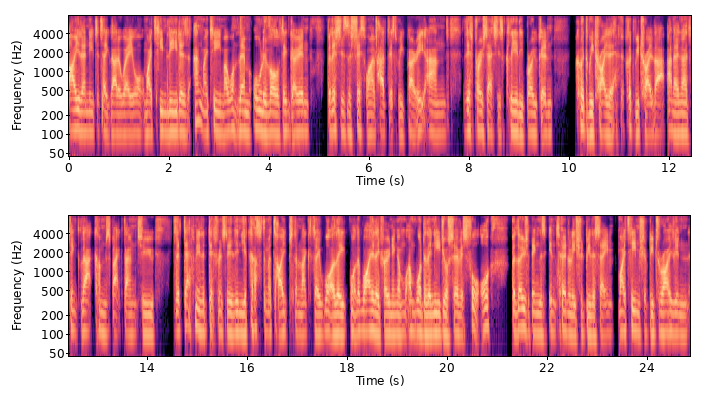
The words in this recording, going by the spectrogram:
I then need to take that away, or my team leaders and my team. I want them all involved in going, but this is the fifth one I've had this week, Barry, and this process is clearly broken. Could we try this? Could we try that? And then I think that comes back down to the definitely the differences in your customer types and like say what are they what why are they phoning and, and what do they need your service for but those things internally should be the same. My team should be driving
